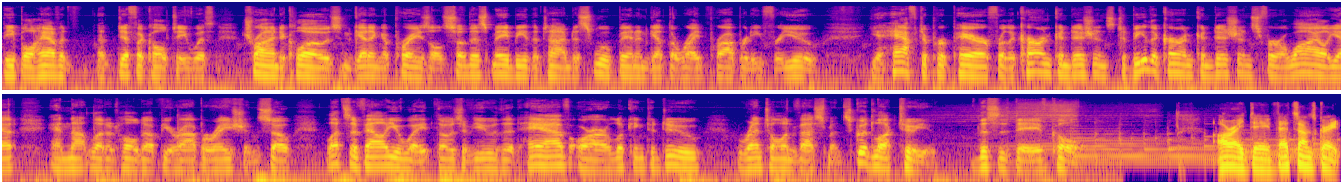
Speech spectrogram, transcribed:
People have a a difficulty with trying to close and getting appraisals, so this may be the time to swoop in and get the right property for you. You have to prepare for the current conditions to be the current conditions for a while yet and not let it hold up your operation. So let's evaluate those of you that have or are looking to do rental investments. Good luck to you. This is Dave Kohl. All right, Dave, that sounds great.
